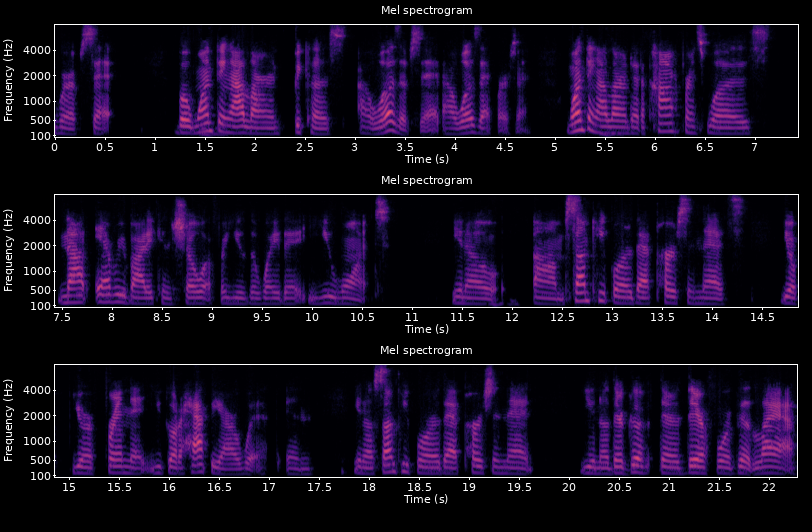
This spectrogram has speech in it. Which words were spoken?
we're upset. But one mm-hmm. thing I learned because I was upset, I was that person. One thing I mm-hmm. learned at a conference was not everybody can show up for you the way that you want you know mm-hmm. um, some people are that person that's your your friend that you go to happy hour with and you know some people are that person that you know they're good they're there for a good laugh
